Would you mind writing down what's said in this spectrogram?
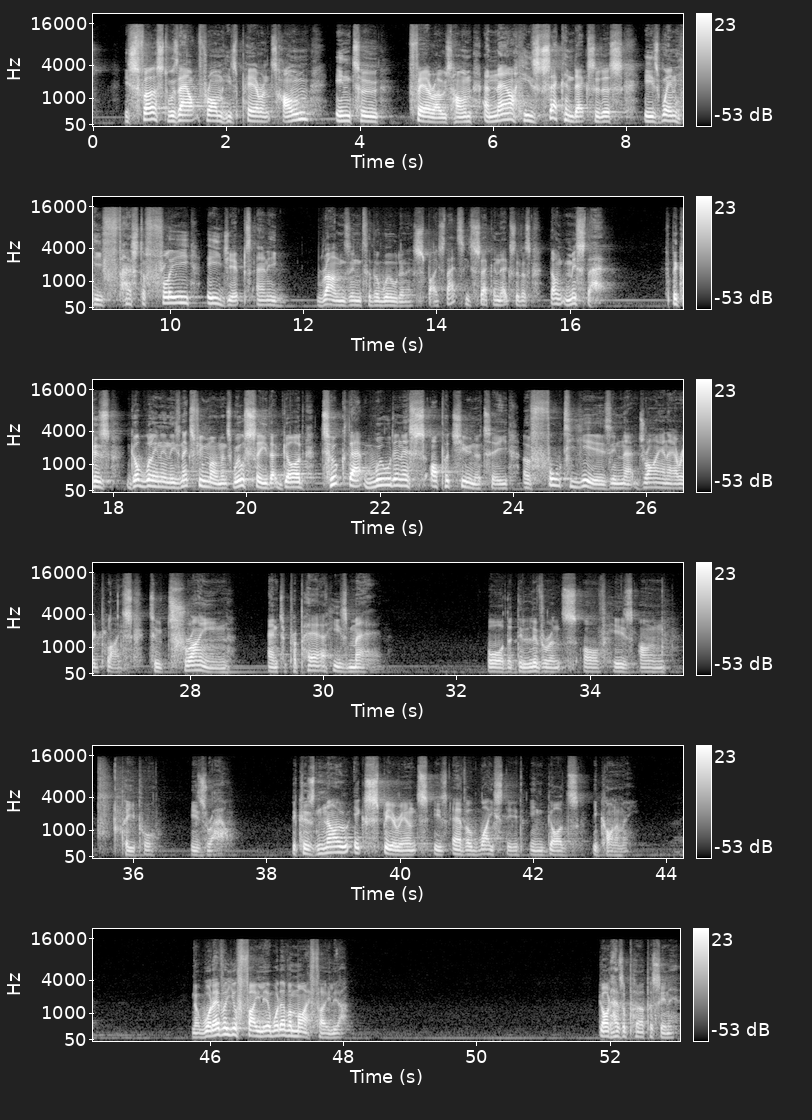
His first was out from his parents' home into Pharaoh's home, and now his second exodus is when he has to flee Egypt and he runs into the wilderness space. That's his second exodus. Don't miss that. Because God willing, in these next few moments, we'll see that God took that wilderness opportunity of 40 years in that dry and arid place to train and to prepare his man for the deliverance of his own people, Israel. Because no experience is ever wasted in God's economy. Now, whatever your failure, whatever my failure, God has a purpose in it.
